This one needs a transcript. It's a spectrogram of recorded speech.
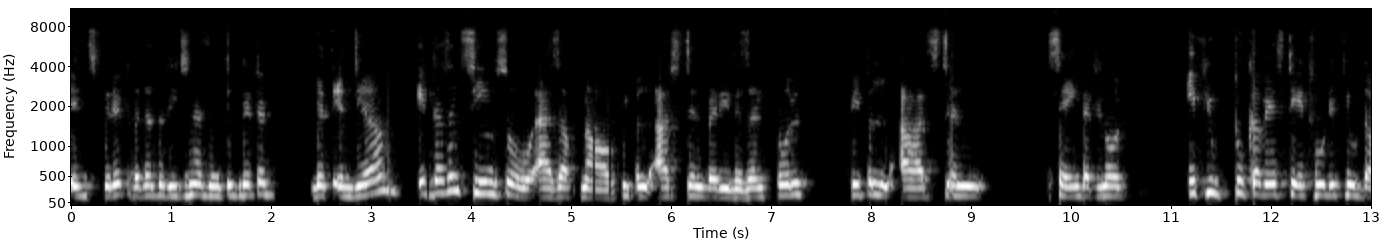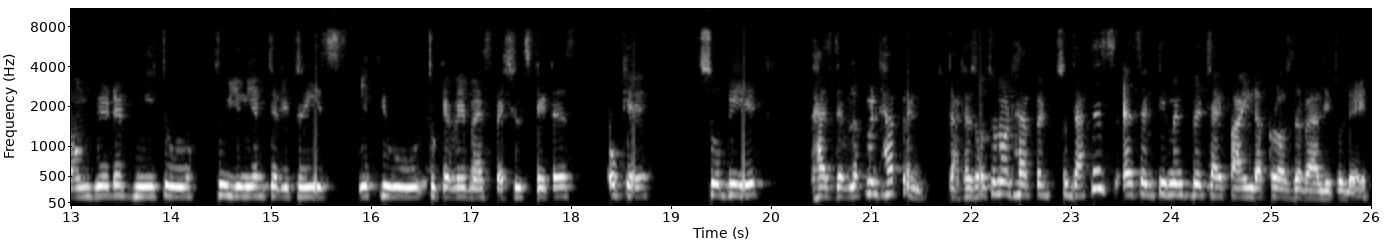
in spirit, whether the region has integrated with India, it doesn't seem so as of now. People are still very resentful. People are still saying that, you know, if you took away statehood, if you downgraded me to two union territories, if you took away my special status, okay, so be it. Has development happened? That has also not happened. So that is a sentiment which I find across the valley today.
